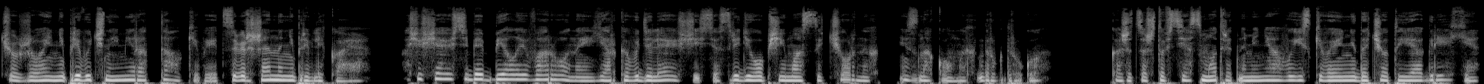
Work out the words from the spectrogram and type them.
Чужой непривычный мир отталкивает, совершенно не привлекая. Ощущаю себя белой вороной, ярко выделяющейся среди общей массы черных и знакомых друг другу. Кажется, что все смотрят на меня, выискивая недочеты и огрехи,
